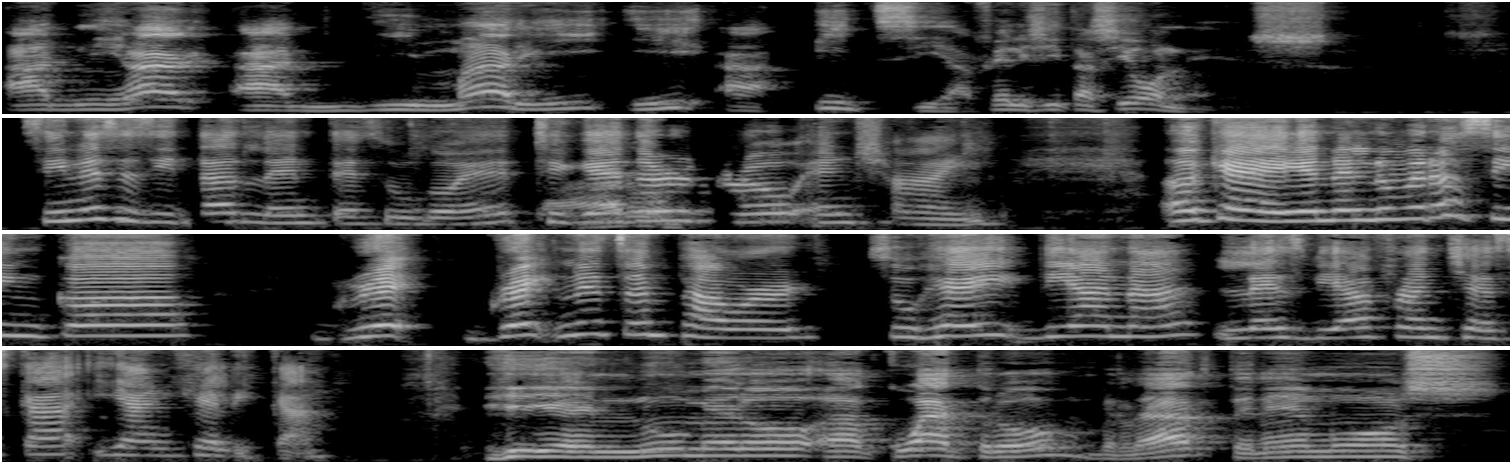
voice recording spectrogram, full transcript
Admirar, Adimari y a Itzia. Felicitaciones. Sí necesitas lentes, Hugo, ¿eh? Together, grow and shine. Ok, en el número 5, Greatness Empowered, Suhey, Diana, Lesbia, Francesca y Angélica. Y en número 4, ¿verdad? Tenemos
